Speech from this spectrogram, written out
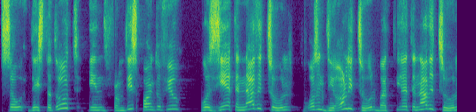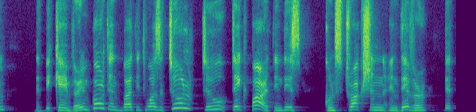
So the Histadrut, in from this point of view, was yet another tool. It wasn't the only tool, but yet another tool that became very important, but it was a tool to take part in this construction endeavor that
